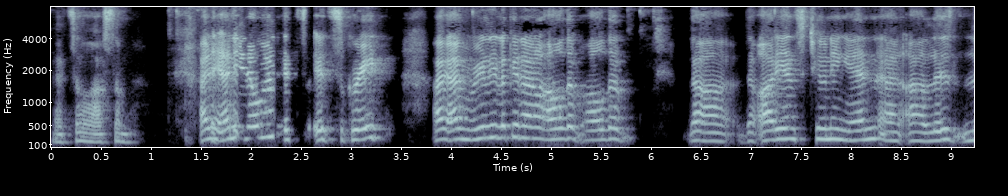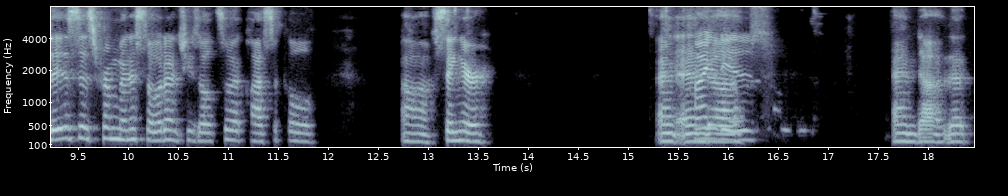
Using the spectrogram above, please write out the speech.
that's so awesome. And, and you know what? It's it's great. I, am really looking at all the all the the the audience tuning in. Uh, uh, Liz, Liz is from Minnesota, and she's also a classical uh, singer. And and Hi, uh, Liz. and uh, that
